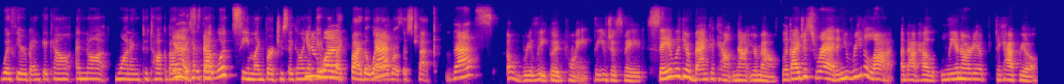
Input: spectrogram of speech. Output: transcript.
with your bank account and not wanting to talk about yes, it because that would seem like virtue signaling if you were like by the way that's, i wrote this check that's a really good point that you just made. Say it with your bank account, not your mouth. Like I just read, and you read a lot about how Leonardo DiCaprio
